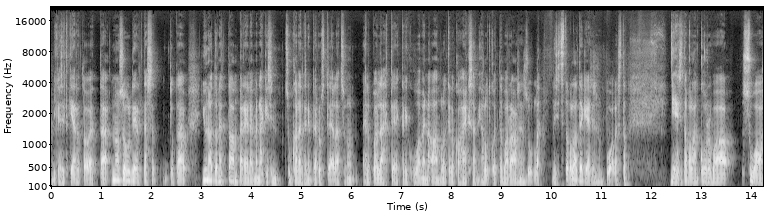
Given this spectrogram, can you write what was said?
mikä sitten kertoo, että no Soldier, tässä tota, juna tuonne Tampereelle, mä näkisin sun kalenterin perusteella, että sun on helpoin lähteä ehkä niin kuin huomenna aamulla kello kahdeksan, niin haluatko, että varaan sen sulle? Niin sitten se tavallaan tekee sen sun puolesta. Niin se tavallaan korvaa sua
